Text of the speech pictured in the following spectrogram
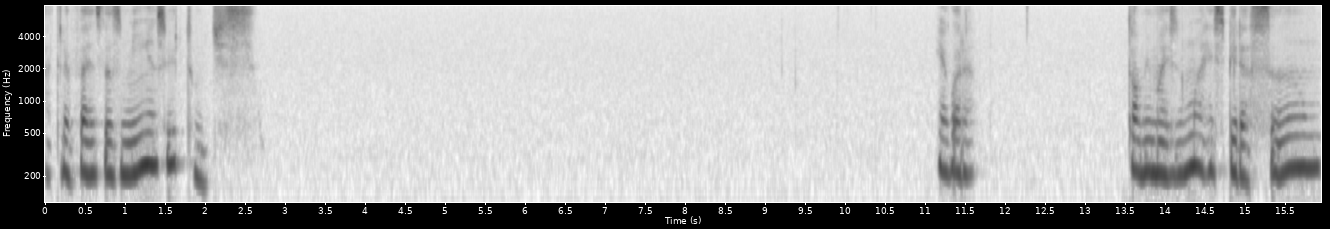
através das minhas virtudes. E agora, tome mais uma respiração,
